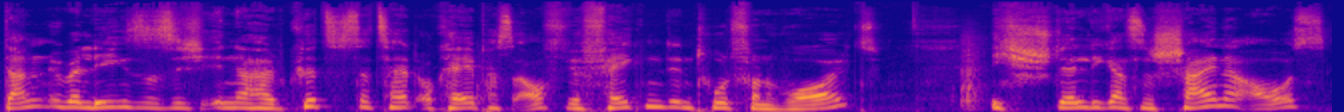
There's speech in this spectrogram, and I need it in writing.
dann überlegen sie sich innerhalb kürzester Zeit, okay, pass auf, wir faken den Tod von Walt. Ich stelle die ganzen Scheine aus.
